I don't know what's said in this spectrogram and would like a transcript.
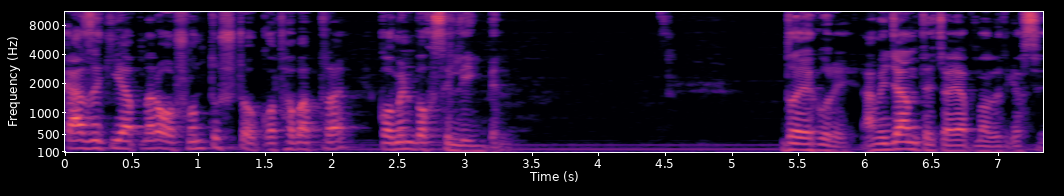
কাজে কি আপনারা অসন্তুষ্ট কথাবার্তায় কমেন্ট বক্সে লিখবেন? দয়া করে, আমি জানতে চাই আপনাদের কাছে।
